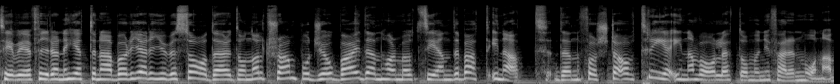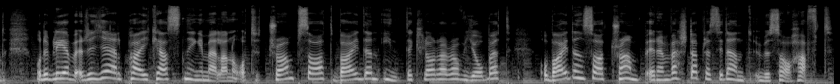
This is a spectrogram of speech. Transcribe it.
TV4-nyheterna börjar i USA där Donald Trump och Joe Biden har mötts i en debatt i natt. Den första av tre innan valet om ungefär en månad. Och det blev rejäl pajkastning emellanåt. Trump sa att Biden inte klarar av jobbet och Biden sa att Trump är den värsta president USA haft.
